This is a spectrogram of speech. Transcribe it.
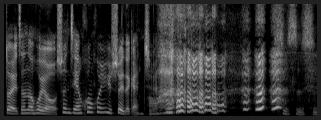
对，真的会有瞬间昏昏欲睡的感觉，哦、是是是，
